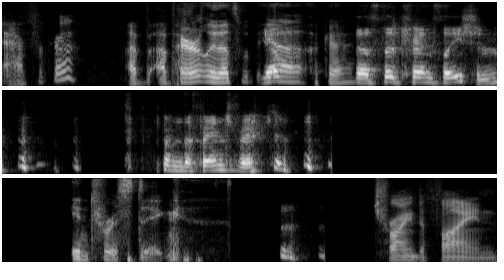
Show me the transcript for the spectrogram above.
Africa? Ap- Apparently, that's what. Yep. Yeah. Okay. That's the translation from the French version. Interesting. Trying to find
